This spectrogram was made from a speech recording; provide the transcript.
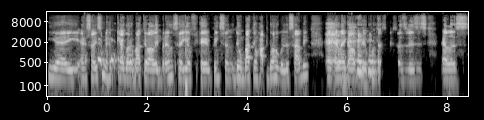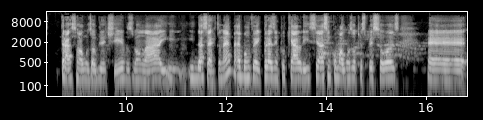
E aí é só isso mesmo, porque agora bateu a lembrança e eu fiquei pensando, deu um bater um rápido orgulho, sabe? É, é legal ver o quanto as pessoas às vezes elas traçam alguns objetivos, vão lá e, e dá certo, né? É bom ver, por exemplo, que a Alicia, assim como algumas outras pessoas, é,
